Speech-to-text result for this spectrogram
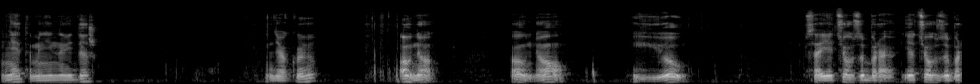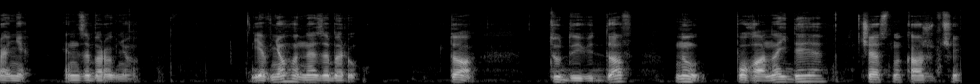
Ні, ти мені не віддаш? Дякую. Оу, oh, no. Oh, no. Йоу. Все, я цього забираю. Я цього забираю. Ні. Я не заберу в нього. Я в нього не заберу. Так. Туди віддав. Ну, погана ідея, чесно кажучи.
